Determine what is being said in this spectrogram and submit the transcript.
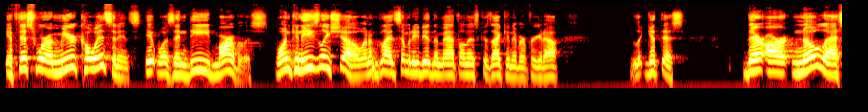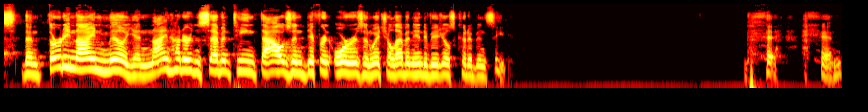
If this were a mere coincidence, it was indeed marvelous. One can easily show, and I'm glad somebody did the math on this because I can never figure it out. Get this there are no less than 39,917,000 different orders in which 11 individuals could have been seated. and,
